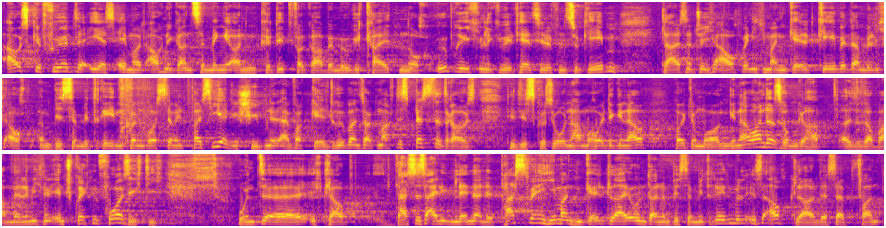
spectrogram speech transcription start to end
ausgeführt. Der ESM hat auch eine ganze Menge an Kreditvergabemöglichkeiten noch übrig, Liquiditätshilfen zu geben. Klar ist natürlich auch, wenn ich mein Geld gebe, dann will ich auch ein bisschen mitreden können, was damit passiert. Ich schiebe nicht einfach Geld rüber und sage, mach das Beste draus. Die Diskussion haben wir heute genau, heute Morgen genau andersrum gehabt. Also da waren wir nämlich entsprechend vorsichtig. Und äh, ich glaube, dass es einigen Ländern nicht passt, wenn ich jemandem Geld leihe und dann ein bisschen mitreden will, ist auch klar. Und deshalb fand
